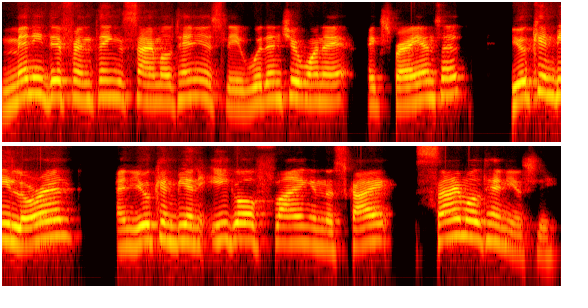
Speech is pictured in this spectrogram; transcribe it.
many different things simultaneously, wouldn't you want to experience it? You can be Lauren and you can be an eagle flying in the sky simultaneously,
